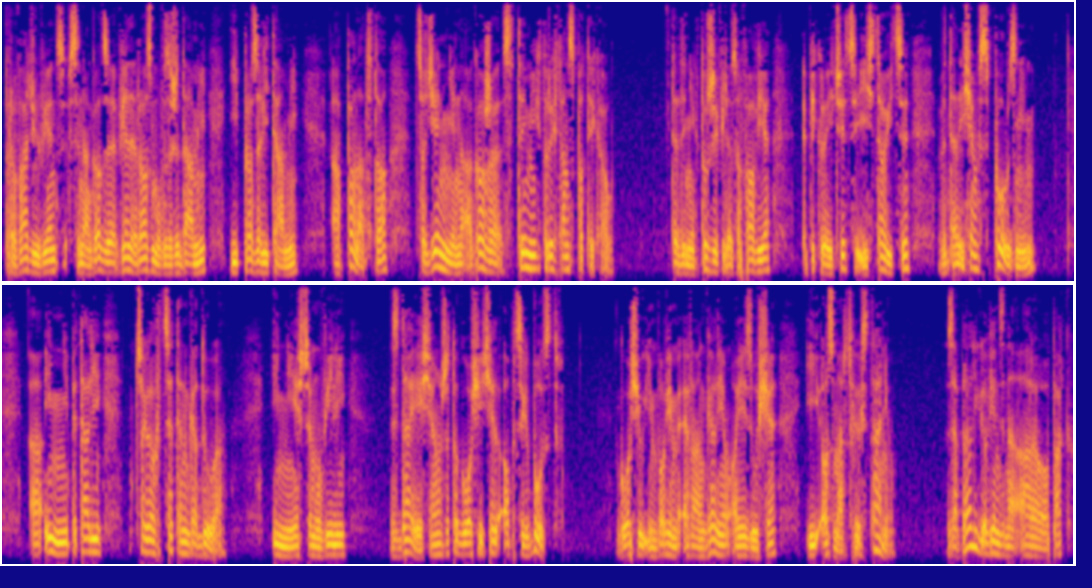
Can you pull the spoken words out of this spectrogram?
Prowadził więc w synagodze wiele rozmów z Żydami i prozelitami, a ponadto codziennie na agorze z tymi, których tam spotykał. Wtedy niektórzy filozofowie Epikurejczycy i stoicy wdali się w spór z nim, a inni pytali, czego chce ten gaduła. Inni jeszcze mówili, zdaje się, że to głosiciel obcych bóstw. Głosił im bowiem Ewangelię o Jezusie i o zmartwychwstaniu. Zabrali go więc na Areopag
